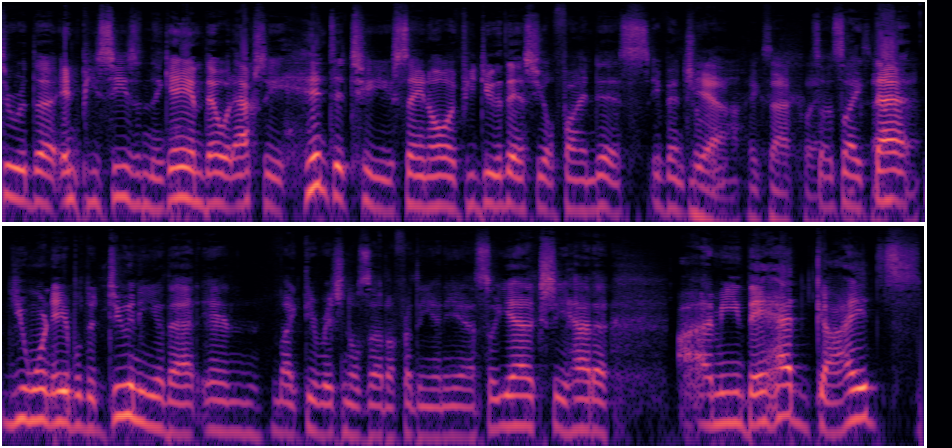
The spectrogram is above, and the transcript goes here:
through the NPCs in the game, they would actually hint it to you, saying, "Oh, if you do this, you'll find this eventually." yeah, exactly. So it's like Exactly. that. You weren't able to do any of that in like the original Zelda for the NES. So you actually had a. I mean, they had guides,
